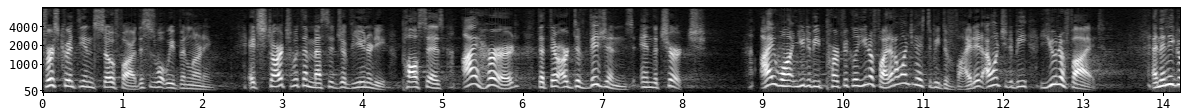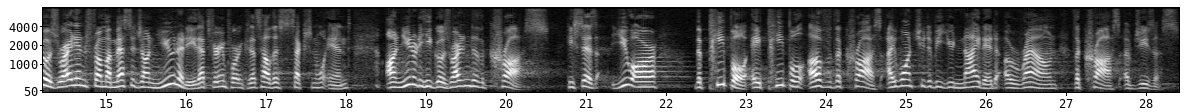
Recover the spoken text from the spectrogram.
1 Corinthians so far, this is what we've been learning. It starts with a message of unity. Paul says, I heard that there are divisions in the church. I want you to be perfectly unified. I don't want you guys to be divided. I want you to be unified. And then he goes right in from a message on unity. That's very important because that's how this section will end. On unity, he goes right into the cross. He says, You are the people, a people of the cross. I want you to be united around the cross of Jesus.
